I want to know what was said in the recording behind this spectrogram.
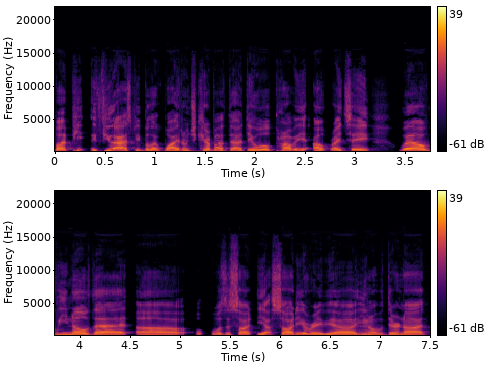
But if you ask people like, why don't you care about that? They will probably outright say, well, we know that uh, was it Saudi? Yeah, Saudi Arabia. You Mhm. know, they're not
